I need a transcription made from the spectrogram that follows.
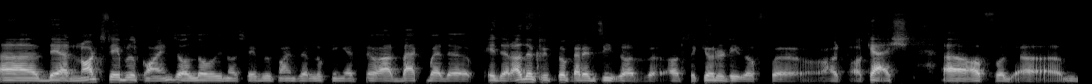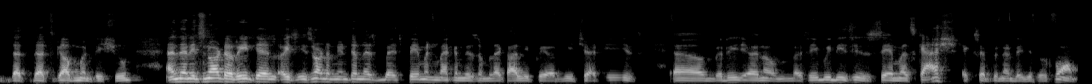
Uh, they are not stable coins, although, you know, stable coins are looking at, are backed by the either other cryptocurrencies or, or securities of uh, or, or, cash. Uh, of that that's government issued, and then it's not a retail, it's, it's not an internet-based payment mechanism like Alipay or WeChat is uh, you know, CBDC is the same as cash, except in a digital form.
